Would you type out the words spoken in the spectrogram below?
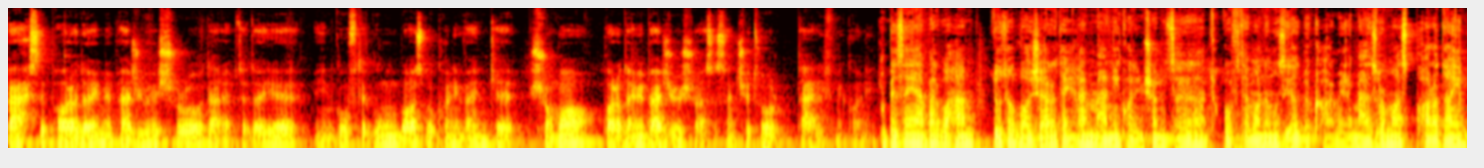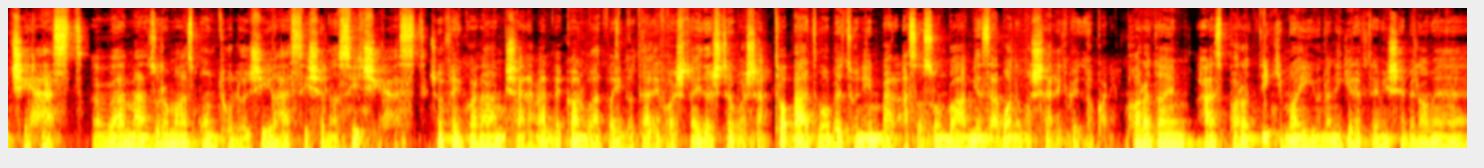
بحث پارادایم پژوهش رو در ابتدای این گفتگومون باز بکنیم و اینکه شما پارادایم پژوهش رو اساسا چطور تعریف می‌کنید؟ بزنین اول با هم دو تا واژه رو دقیقا معنی کنیم چون ظاهرا تو گفتمانمون زیاد به کار میره. منظور ما از پارادایم چی هست و منظور ما از اونتولوژی یا هستی شناسی چی هست؟ چون فکر کنم شنوندگان باید با این دو تعریف آشنایی داشته باشن. تا بعد ما بتونیم بر اساس اون با هم یه زبان مشترک پیدا کنیم. پارادایم از پارادیگمای یونانی گرفته میشه به نام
